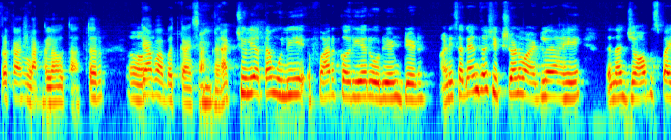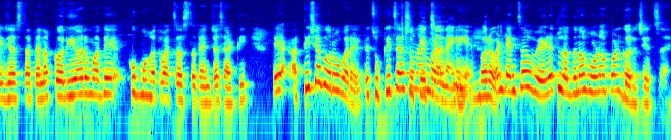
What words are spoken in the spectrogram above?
प्रकाश हो. टाकला होता. तर त्याबाबत काय सांगाल? ऍक्च्युली आता मुली फार करिअर ओरिएंटेड आणि सगळ्यांचं शिक्षण वाढलं आहे. त्यांना जॉब्स पाहिजे असतात त्यांना करिअरमध्ये खूप महत्वाचं असतं त्यांच्यासाठी. ते अतिशय बरोबर आहे. ते चुकीचं चुकीचं. नाहीये. बरोबर. पण त्यांचं वेळेत लग्न होणं पण गरजेचं आहे.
